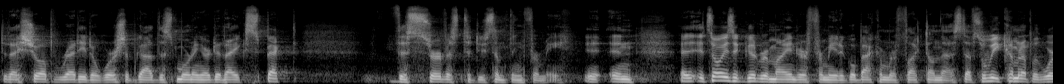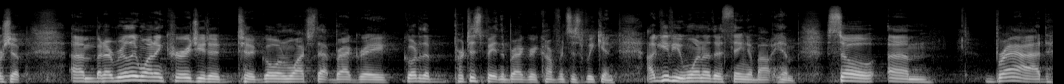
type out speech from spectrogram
Did I show up ready to worship God this morning, or did I expect this service to do something for me. And it's always a good reminder for me to go back and reflect on that stuff. So we'll be coming up with worship. Um, but I really want to encourage you to, to go and watch that Brad Gray, go to the, participate in the Brad Gray conference this weekend. I'll give you one other thing about him. So um, Brad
